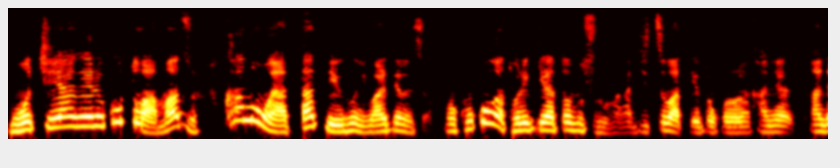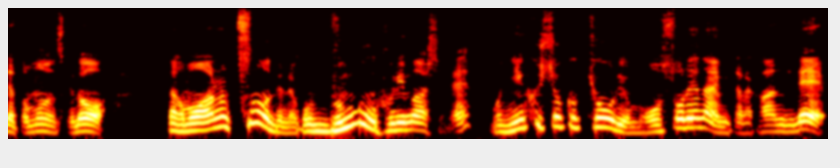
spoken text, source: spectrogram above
持ち上げることはまず不可能やったっていうふうに言われてるんですよ。もうここがトリキラトプスのなんか実はっていうところの感じ感じだと思うんですけど、なんかもうあの角でね、こうブンブン振り回してね、もう肉食恐竜も恐れないみたいな感じで、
